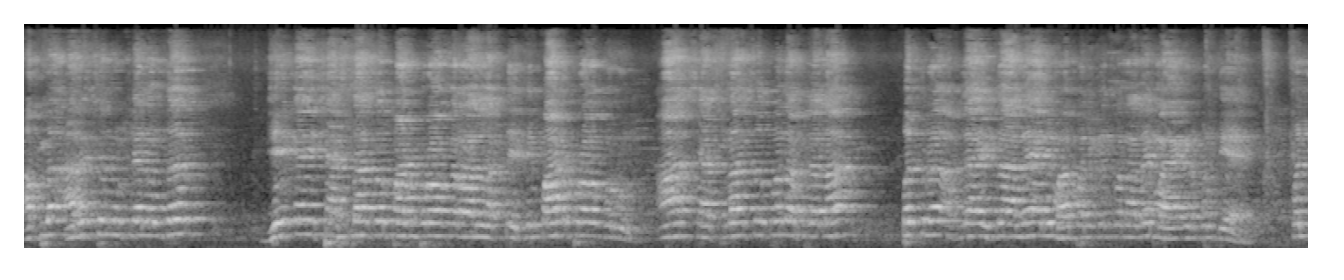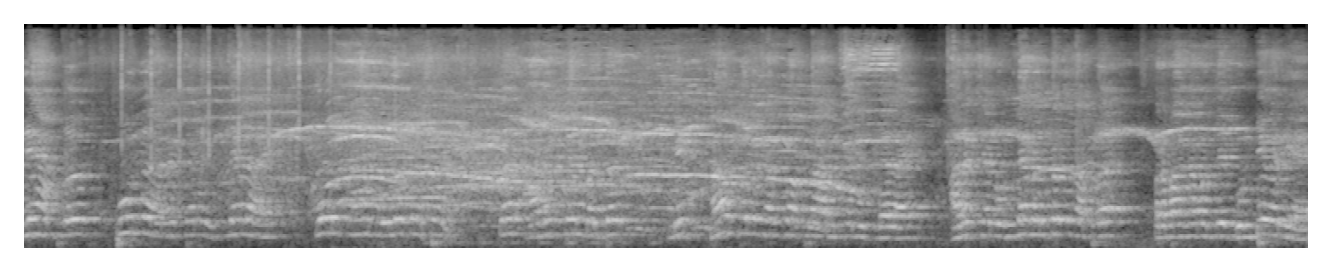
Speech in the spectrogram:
आपलं आरक्षण उठल्यानंतर जे काही शासनाचं पाठपुरावा करायला लागते ते पाठपुरावा करून आज शासनाचं पण आपल्याला पत्र आपल्या इथं आलंय आणि महापालिकेत पण आलंय माझ्याकडे पण ते आहे. म्हणजे आपलं पूर्ण आरक्षण उठलेलं आहे कोण का बोलत असेल तर आरक्षणबद्दल मी ठामपणे सांगतो आपलं आरक्षण उठलेलं आहे. आरक्षण उठल्यानंतरच आपलं प्रभागामध्ये गुंटेवारी आहे.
